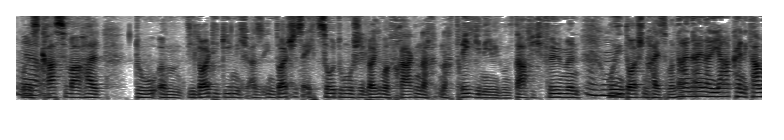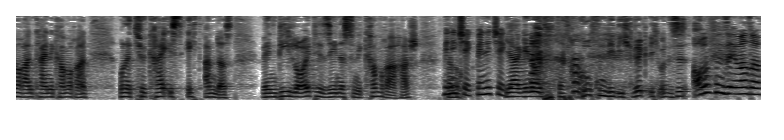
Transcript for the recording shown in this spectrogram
Und Ja. das Krasse war halt, du, ähm, die Leute gehen nicht, also in Deutschland ist es echt so, du musst die Leute immer fragen nach, nach Drehgenehmigung, darf ich filmen? Und in Deutschland heißt es immer, nein, nein, nein, ja, keine Kamera an, keine Kamera an. Und in der Türkei ist echt anders. Wenn die Leute sehen, dass du eine Kamera hast, Benicek, Benicek. Ja, genau, dann rufen die dich wirklich und es ist auch Rufen sie immer so,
